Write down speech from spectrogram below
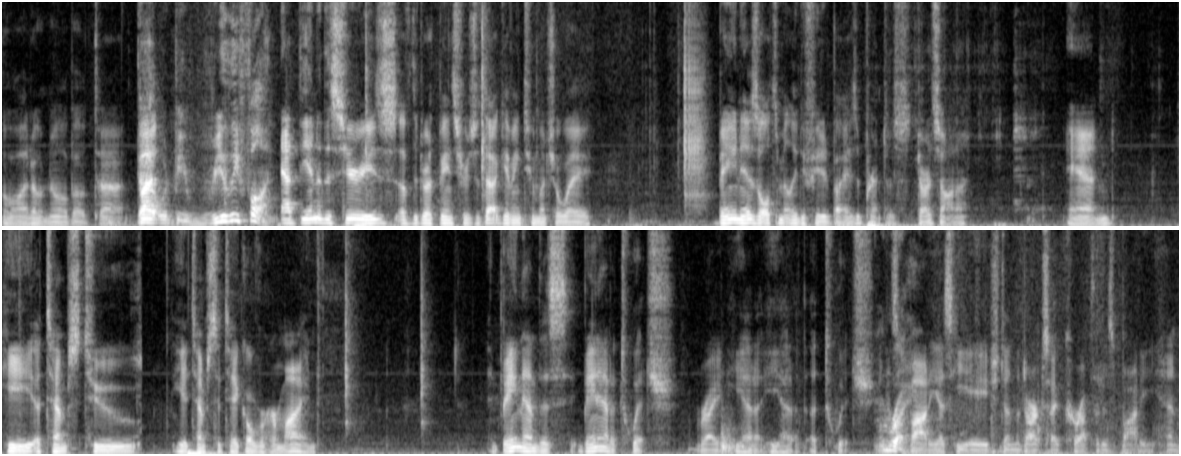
Oh, I don't know about that. That But would be really fun. at the end of the series of the Darth Bane series, without giving too much away, Bane is ultimately defeated by his apprentice, Darth Zannah, and he attempts to he attempts to take over her mind. And Bane had this Bane had a twitch, right? He had a he had a, a twitch in his Right. body as he aged, and the dark side corrupted his body. And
